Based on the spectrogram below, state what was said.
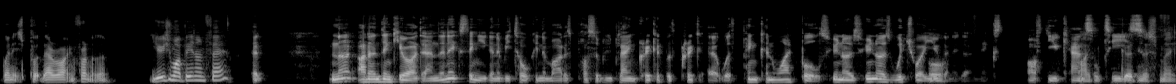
when it's put there right in front of them. Usually, am I being unfair? No, I don't think you are, Dan. The next thing you're going to be talking about is possibly playing cricket with cricket uh, with pink and white balls. Who knows? Who knows which way oh. you're going to go next after you cancel teas? Goodness me!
